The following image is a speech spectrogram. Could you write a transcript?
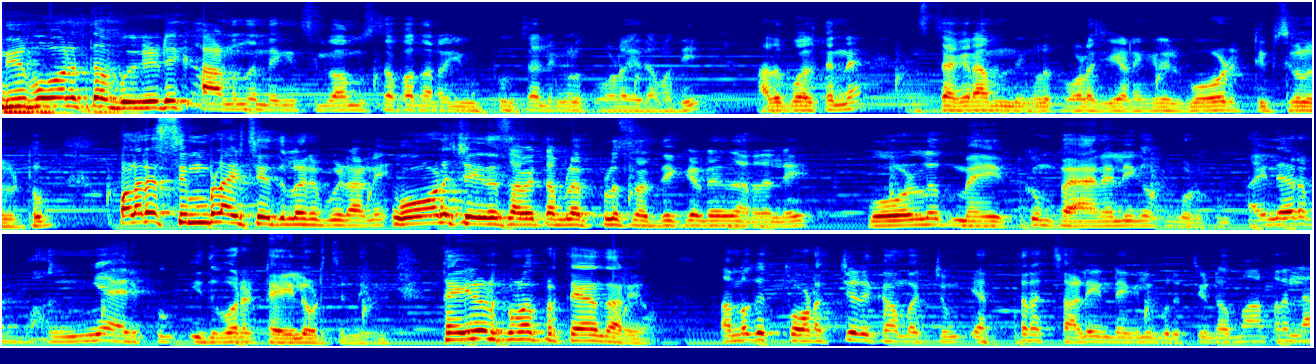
ഇതുപോലത്തെ വീട് കാണുന്നുണ്ടെങ്കിൽ സിൽവാ മുസ്തഫ എന്ന് പറഞ്ഞ യൂട്യൂബ് ചാനൽ നിങ്ങൾ ഫോളോ ചെയ്താൽ മതി. അതുപോലെ തന്നെ ഇൻസ്റ്റാഗ്രാം നിങ്ങൾ ഫോളോ ചെയ്യുകയാണെങ്കിൽ ഒരുപാട് ടിപ്സുകൾ കിട്ടും. വളരെ സിമ്പിൾ ആയി ചെയ്തിട്ടുള്ള ഒരു വീടാണ്. വോൾ ചെയ്ത സമയത്ത് നമ്മൾ എപ്പോഴും ശ്രദ്ധിക്കേണ്ടതെന്ന് പറഞ്ഞാൽ വോളിൽ മേക്കും പാനലിംഗ് ഒക്കെ കൊടുക്കും. അതിലേറെ ഭംഗിയായിരിക്കും ഇതുപോലെ ടൈൽ കൊടുത്തിട്ടുണ്ടെങ്കിൽ. ടൈൽ കൊടുക്കുമ്പോൾ പ്രത്യേകത എന്താ അറിയോ? നമുക്ക് തുടച്ചെടുക്കാൻ പറ്റും എത്ര ചളി ഉണ്ടെങ്കിലും വൃത്തിയുണ്ടാവും മാത്രമല്ല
